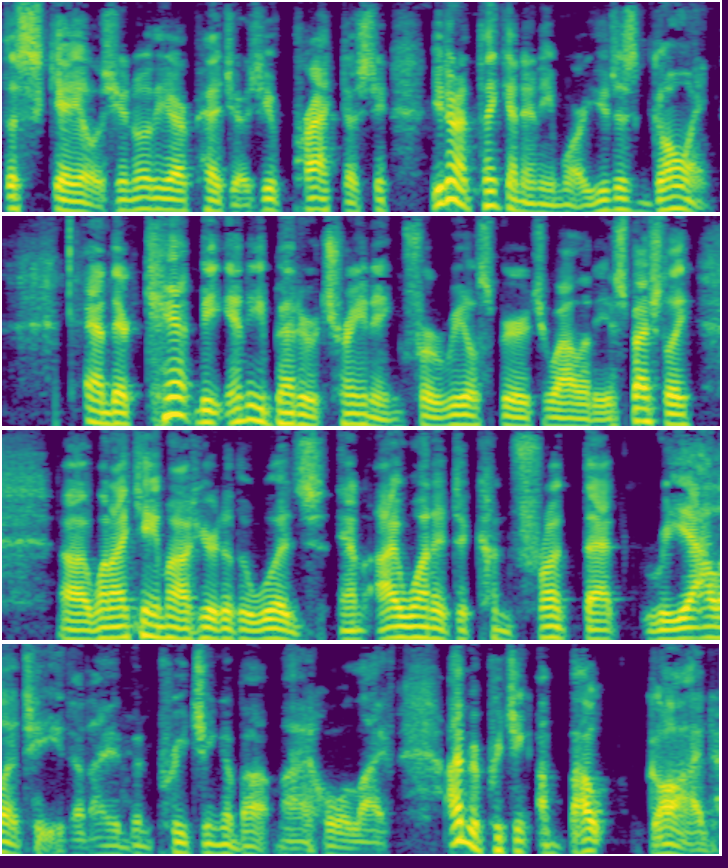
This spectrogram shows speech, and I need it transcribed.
the scales. You know the arpeggios. You've practiced. You, you're not thinking anymore. You're just going. And there can't be any better training for real spirituality, especially uh, when I came out here to the woods and I wanted to confront that reality that I had been preaching about my whole life. I've been preaching about God,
